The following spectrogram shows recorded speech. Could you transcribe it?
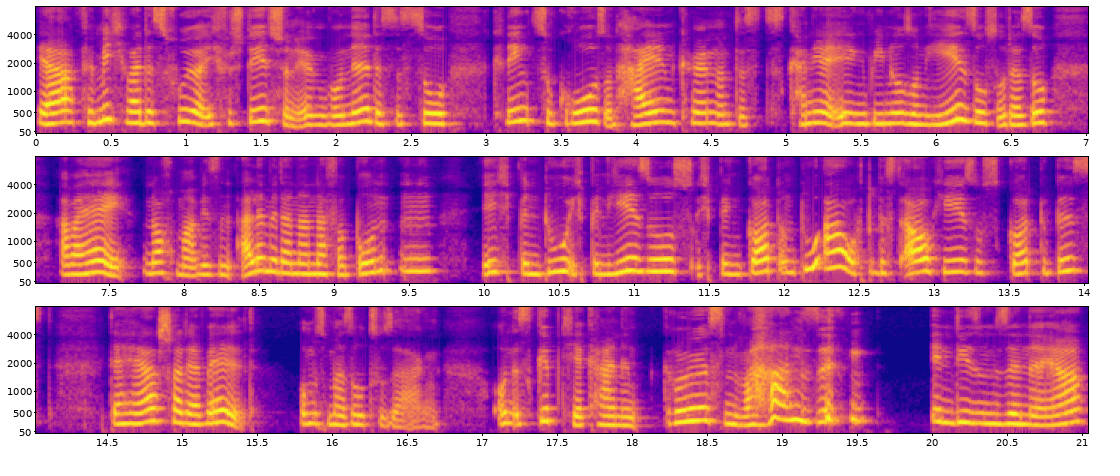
Ja, für mich war das früher, ich verstehe es schon irgendwo, ne? Das ist so, klingt zu groß und heilen können und das, das kann ja irgendwie nur so ein Jesus oder so. Aber hey, nochmal, wir sind alle miteinander verbunden. Ich bin du, ich bin Jesus, ich bin Gott und du auch. Du bist auch Jesus, Gott, du bist der Herrscher der Welt, um es mal so zu sagen. Und es gibt hier keinen Größenwahnsinn in diesem Sinne, ja.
